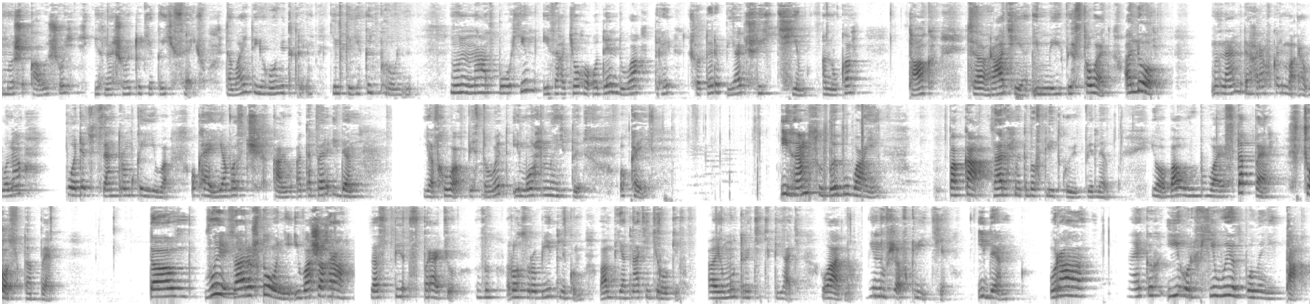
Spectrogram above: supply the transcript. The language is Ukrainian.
Ми шукали щось і знайшли тут якийсь сейф. Давайте його відкриємо. Тільки який пароль? Ну, нас було сім, і за цього один, два, три, чотири, п'ять, шість, сім. А ну-ка. Так, це рація і мій пістолет. Алло. Ми знаємо, де гра в кальмара. Вона поряд з центром Києва. Окей, я вас чекаю, а тепер ідемо. Я сховав пістолет і можна йти. Окей. І Гемс вибуває. Пока. Зараз ми тебе в клітку відпідемо. І обал вибуває. Стапе. Що стапе? Та ви заарештовані і ваша гра. За співпрацю з розробітником вам 15 років, а йому 35. Ладно, він вже в клітці. Ідемо. Ура! На яких ігор всі визволені? Так.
